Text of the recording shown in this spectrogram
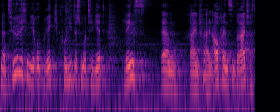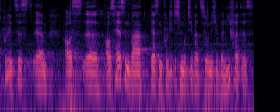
natürlich in die Rubrik politisch motiviert links ähm, reinfallen. Auch wenn es ein Bereitschaftspolizist ähm, aus, äh, aus Hessen war, dessen politische Motivation nicht überliefert ist,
